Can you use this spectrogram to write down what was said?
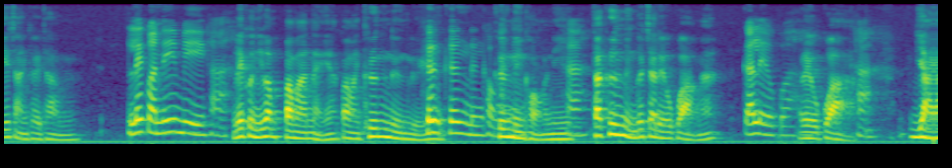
ที่อาจารย์เคยทำเล็กกว่านี้มีค่ะ เล็กกว่านี้ประมาณไหนอะประมาณครึ่งหนึ่งหรือครึ่งครึ่งหนึ่งของครึ่งหนึ่งของอันนี้ค่ะถ้าครึ่งหนึ่งก็จะเร็วกว่าไหมก็เร็วกว่า เร็วกว่าค่ะใหญ่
